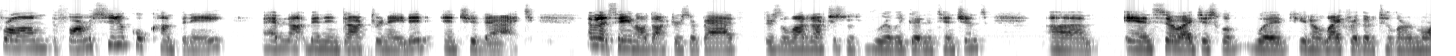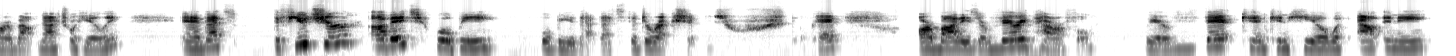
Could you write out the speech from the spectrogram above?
from the pharmaceutical company. I have not been indoctrinated into that. I'm not saying all doctors are bad. There's a lot of doctors with really good intentions. Um, and so I just would would you know like for them to learn more about natural healing, and that's the future of it will be will be that. That's the direction. Okay, our bodies are very powerful. We are very can can heal without any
